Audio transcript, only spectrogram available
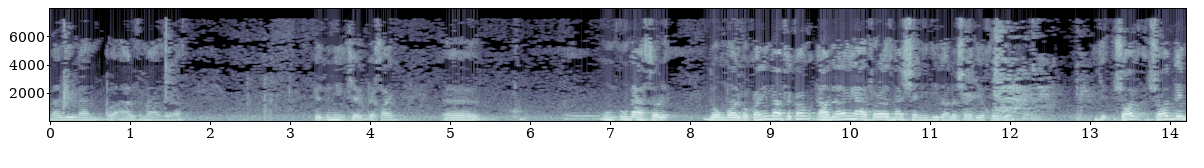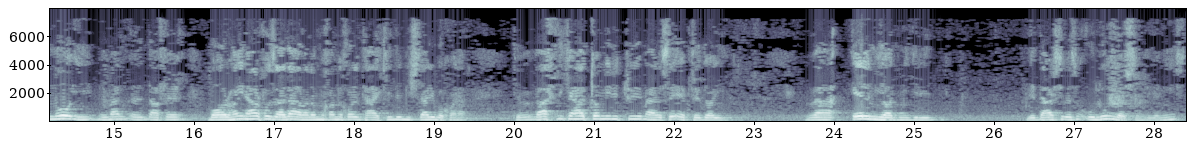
ولی من با عرض معذرت بدون اینکه بخوایم اون بحثا رو دنبال بکنیم من فکر کنم قبلا این حرفا رو از من شنیدید حالا شاید یه شما, شما به نوعی من دفعه بارها این حرف رو زدم الان می‌خوام یه خورده تاکید بیشتری بکنم که وقتی که حتی میرید توی مدرسه ابتدایی و علم یاد می‌گیرید یه درسی به اسم علوم داشتیم دیگه نیست؟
